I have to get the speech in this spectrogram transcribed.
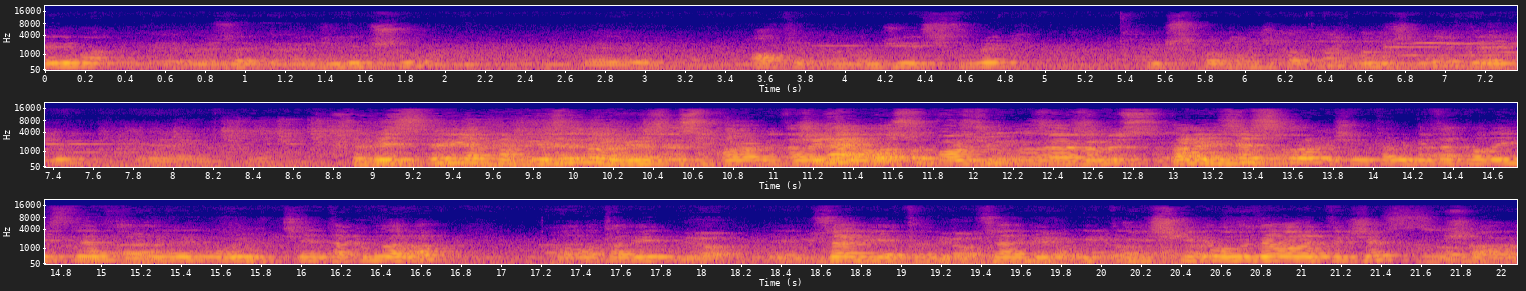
benim e, özel önceliğim şu, e, altyapıdan oyuncu yetiştirmek, Türk spor oyuncu katmak, bunun için de gerekli e, testleri yapmak. Olan Bize, bize spora bir tane Şimdi, ha, o- sporcu vermemiz Tabii bize spor, şimdi tabii Mithat Palay'ı isteyen e, oyun şey, takımlar var. O, o tabii Yok. e, güzel bir yatırım, Yok. güzel bir il- ilişkili. Onu devam ettireceğiz. O da İnşallah.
